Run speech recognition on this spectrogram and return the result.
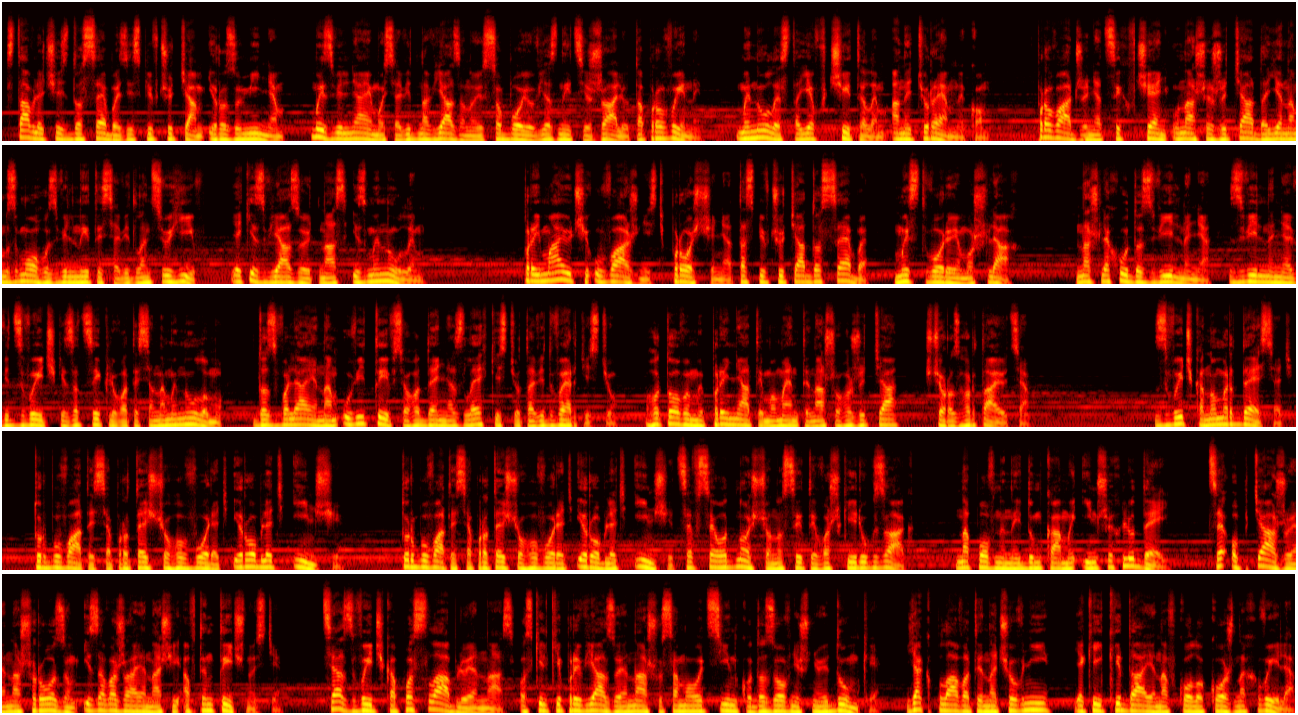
Ставлячись до себе зі співчуттям і розумінням, ми звільняємося від нав'язаної собою в'язниці жалю та провини. Минуле стає вчителем, а не тюремником. Впровадження цих вчень у наше життя дає нам змогу звільнитися від ланцюгів, які зв'язують нас із минулим. Приймаючи уважність, прощення та співчуття до себе, ми створюємо шлях. На шляху до звільнення, звільнення від звички зациклюватися на минулому, дозволяє нам увійти в сьогодення з легкістю та відвертістю, готовими прийняти моменти нашого життя, що розгортаються. Звичка номер 10 турбуватися про те, що говорять і роблять інші. Турбуватися про те, що говорять і роблять інші, це все одно, що носити важкий рюкзак, наповнений думками інших людей. Це обтяжує наш розум і заважає нашій автентичності. Ця звичка послаблює нас, оскільки прив'язує нашу самооцінку до зовнішньої думки, як плавати на човні, який кидає навколо кожна хвиля.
